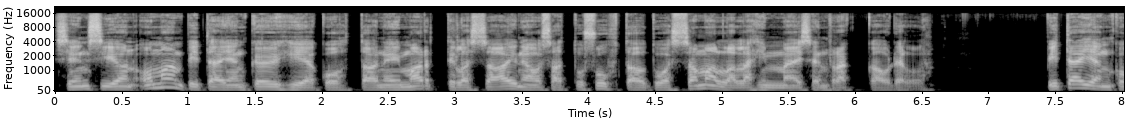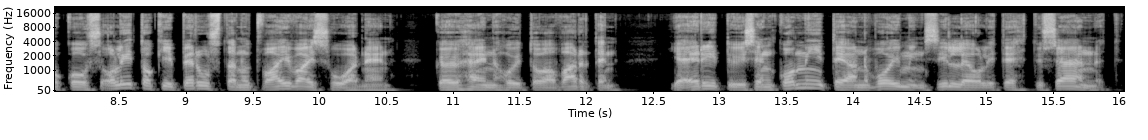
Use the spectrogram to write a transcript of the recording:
Sen sijaan oman pitäjän köyhiä kohtaan ei Marttilassa aina osattu suhtautua samalla lähimmäisen rakkaudella. Pitäjän kokous oli toki perustanut vaivaishuoneen köyhäinhoitoa varten – ja erityisen komitean voimin sille oli tehty säännöt.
